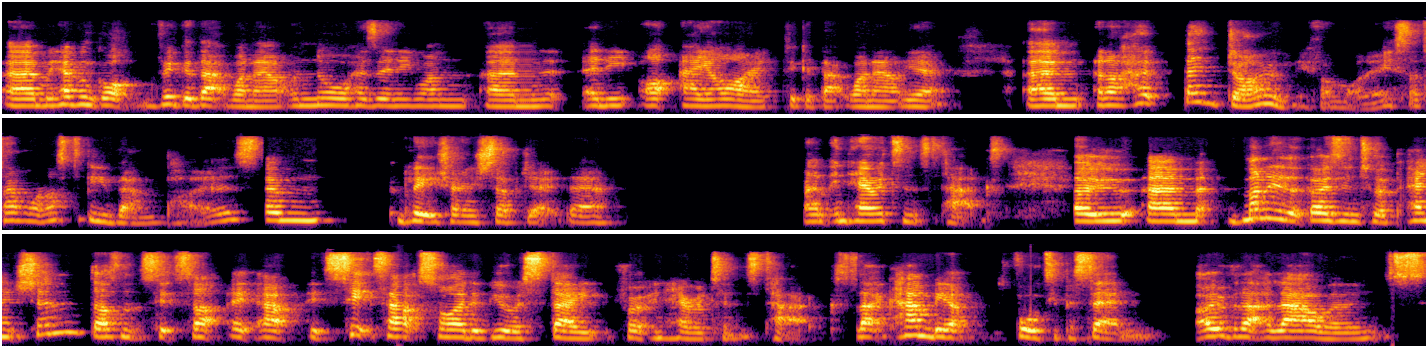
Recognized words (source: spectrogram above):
Um, we haven't got figured that one out, and nor has anyone, um, any AI figured that one out yet. Um, and I hope they don't, if I'm honest. I don't want us to be vampires. Um, completely change subject there. Um, inheritance tax. So um, money that goes into a pension doesn't sit it, it sits outside of your estate for inheritance tax. That can be up 40%. Over that allowance,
